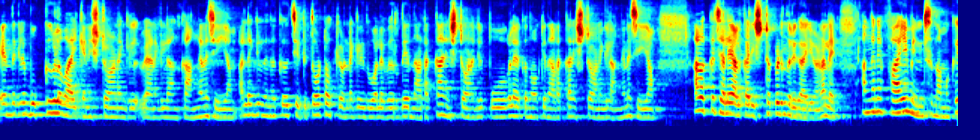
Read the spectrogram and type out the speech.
എന്തെങ്കിലും ബുക്കുകൾ വായിക്കാൻ ഇഷ്ടമാണെങ്കിൽ വേണമെങ്കിൽ നമുക്ക് അങ്ങനെ ചെയ്യാം. അല്ലെങ്കിൽ നിങ്ങൾക്ക് ചെടിത്തോട്ടമൊക്കെ ഉണ്ടെങ്കിൽ ഇതുപോലെ വെറുതെ നടക്കാൻ ഇഷ്ടമാണെങ്കിൽ പൂവുകളെയൊക്കെ നോക്കി നടക്കാൻ ഇഷ്ടമാണെങ്കിൽ അങ്ങനെ ചെയ്യാം. അതൊക്കെ ചില ആൾക്കാർ ഇഷ്ടപ്പെടുന്ന ഒരു കാര്യമാണ് അല്ലേ? അങ്ങനെ ഫൈവ് മിനിറ്റ്സ് നമുക്ക്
